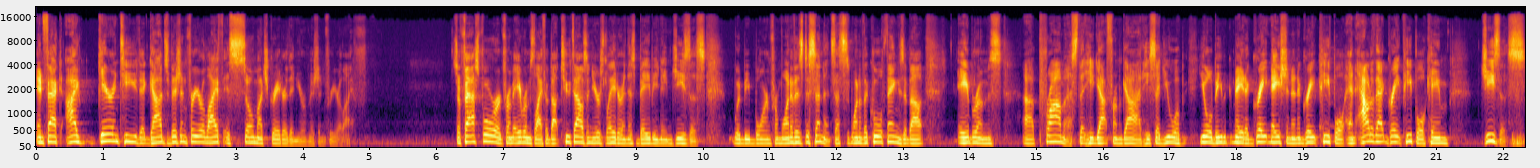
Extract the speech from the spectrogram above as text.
In fact, I guarantee you that God's vision for your life is so much greater than your vision for your life. So, fast forward from Abram's life, about 2,000 years later, and this baby named Jesus would be born from one of his descendants. That's one of the cool things about Abram's uh, promise that he got from God. He said, you will, you will be made a great nation and a great people. And out of that great people came Jesus.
